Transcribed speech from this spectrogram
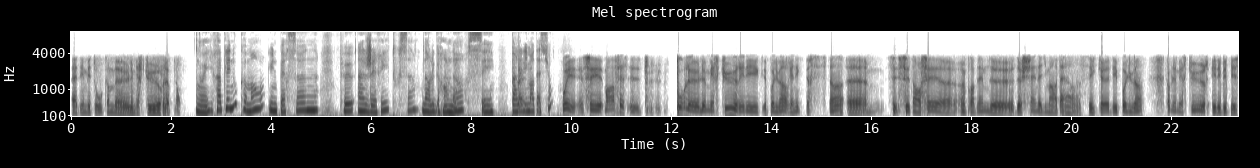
à des métaux comme le mercure, le plomb. Oui, rappelez-nous comment une personne peut ingérer tout ça dans le Grand Nord. C'est par ben, l'alimentation? Oui, c'est. en fait, pour le, mercure et les polluants organiques persistants, euh, c'est en fait euh, un problème de, chaîne alimentaire. Hein. C'est que des polluants comme le mercure et les BPC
